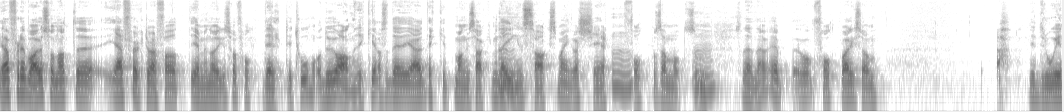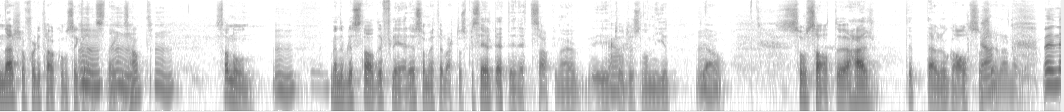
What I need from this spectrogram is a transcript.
Ja, for det var jo sånn at eh, Jeg følte i hvert fall at hjemme i Norge så var folk delt i to. Og du aner ikke. altså det, Jeg har jo dekket mange saker, men det er ingen sak som har engasjert folk på samme måte som, som denne. Jeg, folk var liksom ja, De dro inn der, så får de ta konsekvensene, ikke sant? Sa noen. Men det ble stadig flere som etter hvert, og spesielt etter rettssakene i 2009, ja, som sa at det her dette er noe galt som Ja. skjer der nede. Men,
